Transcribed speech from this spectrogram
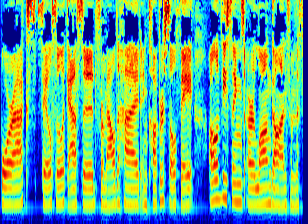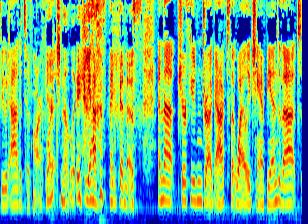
Borax, salicylic acid, formaldehyde, and copper sulfate. All of these things are long gone from the food additive market. Fortunately. yeah, thank goodness. And that Pure Food and Drug Act that Wiley championed, that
